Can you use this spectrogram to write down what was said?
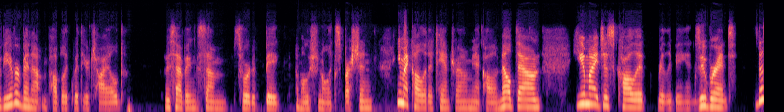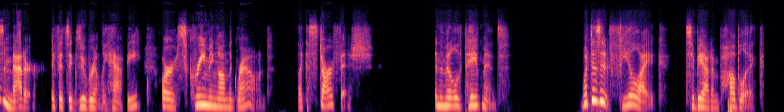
Have you ever been out in public with your child who's having some sort of big emotional expression? You might call it a tantrum, you might call it a meltdown, you might just call it really being exuberant. It doesn't matter if it's exuberantly happy or screaming on the ground like a starfish in the middle of the pavement. What does it feel like to be out in public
